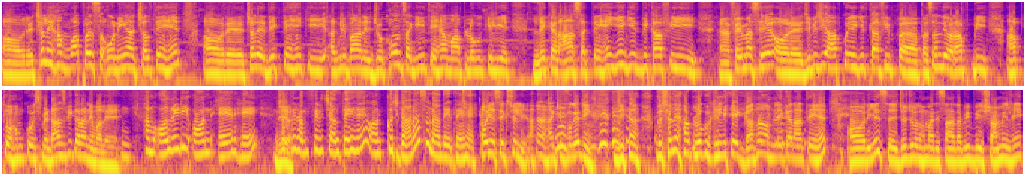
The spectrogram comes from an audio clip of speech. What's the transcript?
और चले, हम वापस ओनिया चलते हैं, और चले, देखते हैं कि अगली बार जो कौन सा गीत है, हम आप लोगों के लिए लेकर आ सकते हैं। ये गीत भी काफ़ी फ़ेमस है और जीबी जी आपको ये गीत काफ़ी पसंद है और आप भी आप तो हमको इसमें डांस भी कराने वाले हैं। हम ऑलरेडी ऑन एयर है तो हाँ। फिर हम फिर चलते हैं और कुछ गाना सुना देते हैं। ओ yes actually I keep forgetting जी हाँ तो चले आप लोगों के लिए एक गाना हम लेकर आते हैं। और यस जो जो लोग हमारे साथ अभी भी शामिल हैं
